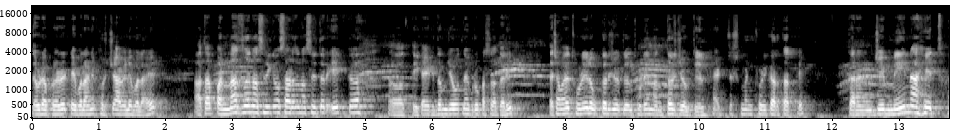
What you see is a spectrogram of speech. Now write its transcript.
तेवढे आपल्याकडे टेबल आणि खुर्च्या अवेलेबल आहेत. आता पन्नास जण असले किंवा साठ जण असले तर एक ते काय एकदम जेवत नाही ग्रुप असला तरी. त्याच्यामध्ये थोडे लवकर जेवतील थोडे नंतर जेवतील. ॲडजस्टमेंट थोडी करतात ते. कारण जे मेन आहेत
